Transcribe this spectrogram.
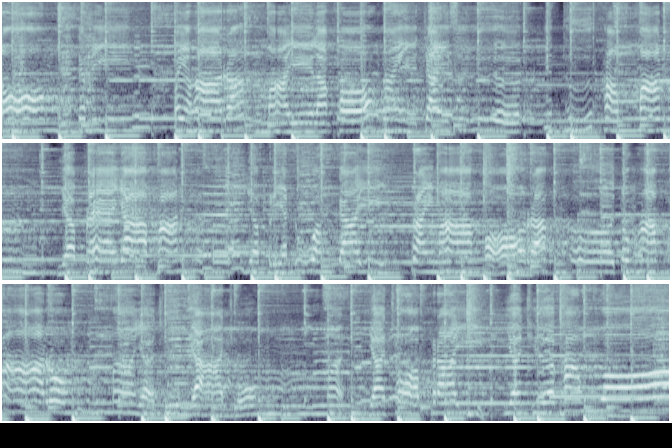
น้องจะหนีไปหารักใหม่ละขอให้ใจซื่อยึดถือคำมัน อย่าแปรยาพัน อย่าเปลี่ยนดวงใจ ใครมาขอรักเออจงหักอารมณ์อย่าชื่นอย่าชม อย่าชอบใคร อย่าเชื่อคำวอน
